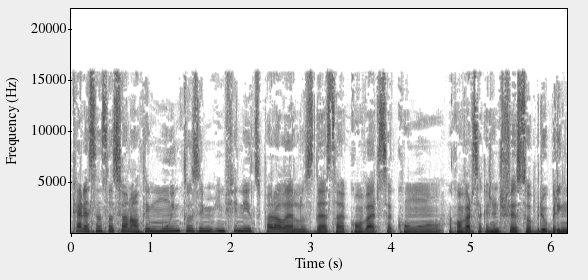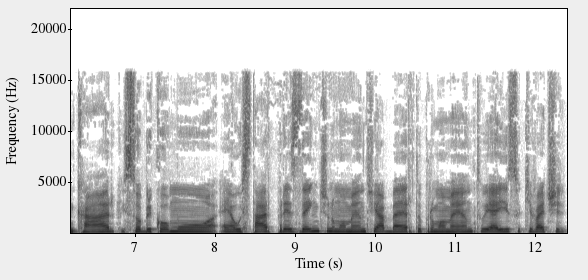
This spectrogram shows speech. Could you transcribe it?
Cara, é sensacional. Tem muitos e infinitos paralelos dessa conversa com a conversa que a gente fez sobre o brincar e sobre como é o estar presente no momento e aberto pro momento. E é isso que vai te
